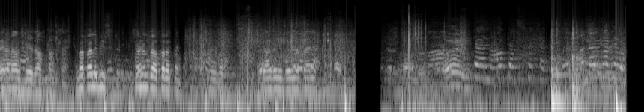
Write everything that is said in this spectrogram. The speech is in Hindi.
मेरा नाम सैयद आफ्ताब है मैं पहले भी इस चैनल पे आता रहता हूँ। ज़्यादा नहीं बोलना पहले।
